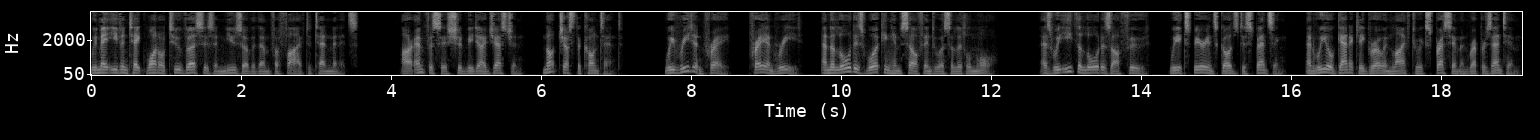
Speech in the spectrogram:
We may even take one or two verses and muse over them for five to ten minutes. Our emphasis should be digestion, not just the content. We read and pray, pray and read, and the Lord is working Himself into us a little more. As we eat the Lord as our food, we experience God's dispensing, and we organically grow in life to express Him and represent Him.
